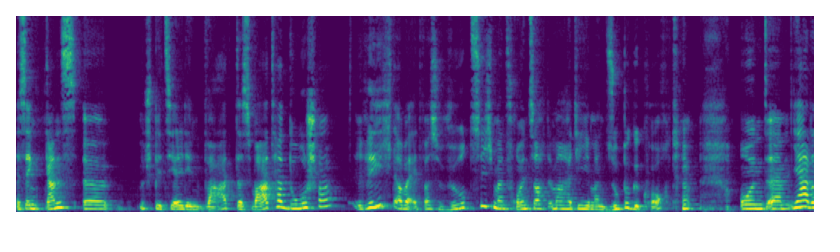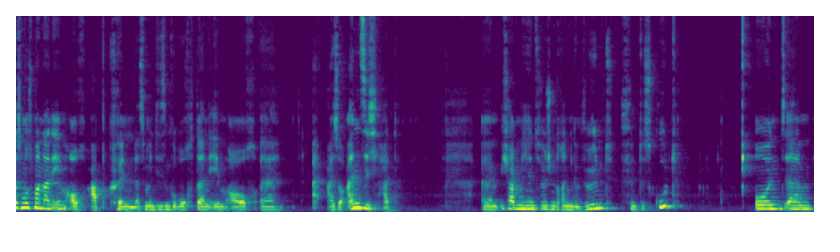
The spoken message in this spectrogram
Es hängt ganz äh, speziell den Vat, das Vata Dosha, riecht aber etwas würzig. Mein Freund sagt immer, hat hier jemand Suppe gekocht. Und ähm, ja, das muss man dann eben auch abkönnen, dass man diesen Geruch dann eben auch äh, also an sich hat. Ähm, ich habe mich inzwischen daran gewöhnt, finde es gut. Und ähm,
